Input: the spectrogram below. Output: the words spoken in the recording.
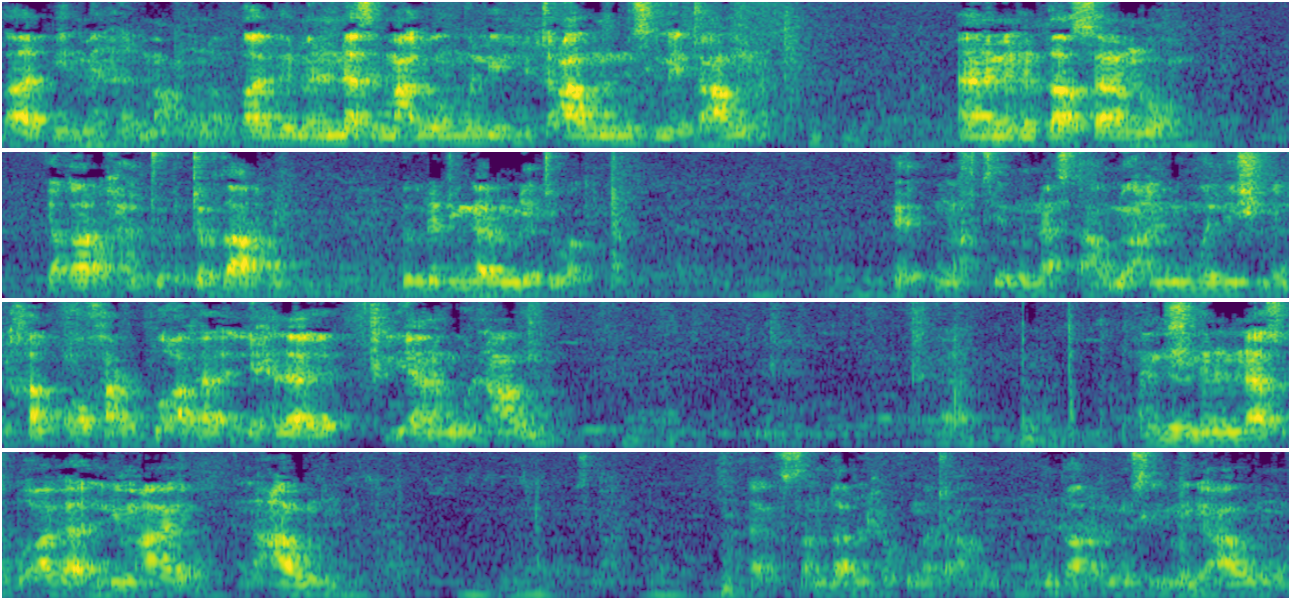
طالبين منها المعونه طالبين من الناس المعلومة اللي, تعاون المسلمين تعاون أنا من دار السلام لهم. يقرر حلتو كنت في دارهم ببلدين قالوا نيتي وقت ونختار الناس تعاونوا. يعلموا اللي من خلق اخر الضعفاء اللي حدايا اللي أنا هو نعاونهم عندي من الناس الضعفاء اللي معايا نعاونهم هذا استندار الحكومة تعاون ودار المسلمين يعاون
